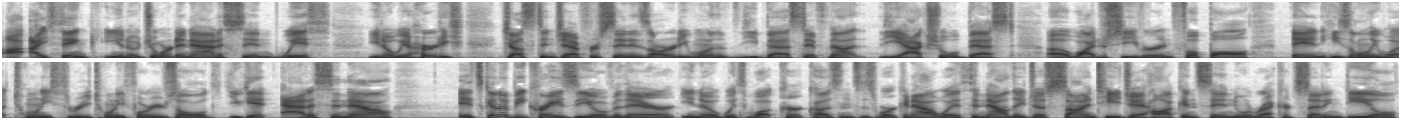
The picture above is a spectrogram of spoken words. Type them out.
I, I think you know Jordan Addison with you know, we already, Justin Jefferson is already one of the best, if not the actual best uh, wide receiver in football. And he's only, what, 23, 24 years old. You get Addison now. It's going to be crazy over there, you know, with what Kirk Cousins is working out with. And now they just signed TJ Hockenson to a record setting deal.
